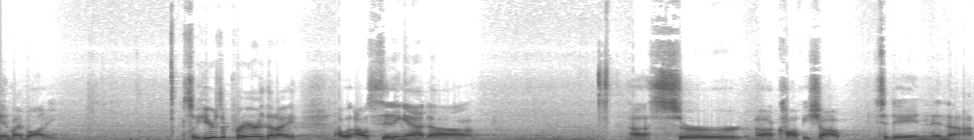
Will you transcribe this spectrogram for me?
in my body. So here's a prayer that I, I, I was sitting at uh, a Sir uh, coffee shop today, and, and uh,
